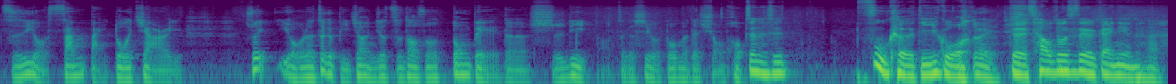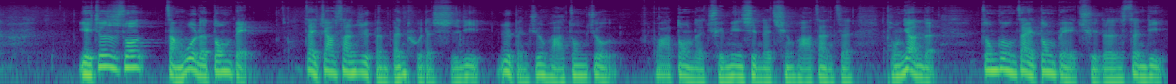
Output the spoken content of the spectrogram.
只有三百多架而已。所以有了这个比较，你就知道说东北的实力啊，这个是有多么的雄厚，真的是富可敌国。对对，差不多是这个概念的。也就是说，掌握了东北，再加上日本本土的实力，日本军阀终究发动了全面性的侵华战争。同样的，中共在东北取得胜利，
